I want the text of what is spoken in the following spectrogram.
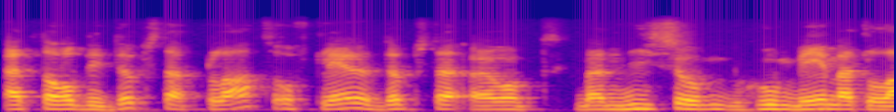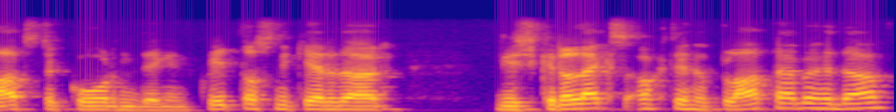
je hebt dan op die dubstep plaats of kleine dubstep, want ik ben niet zo goed mee met de laatste koren dingen. Ik weet dat ze een keer daar die Skrillex-achtige plaat hebben gedaan.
